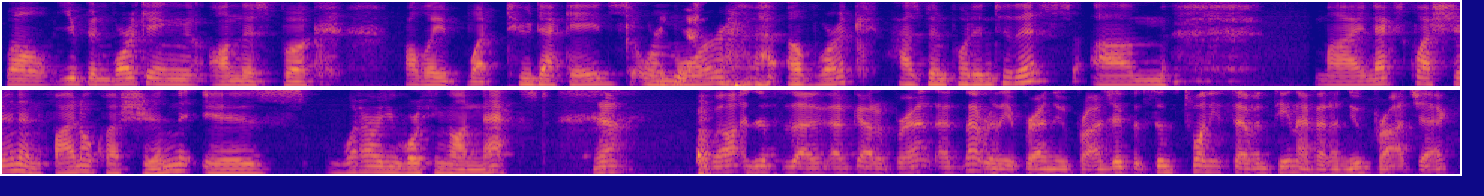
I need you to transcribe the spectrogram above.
well, you've been working on this book probably what two decades or more yeah. of work has been put into this. Um, my next question and final question is what are you working on next? Yeah. Well, that's I've got a brand uh, not really a brand new project, but since 2017 I've had a new project.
